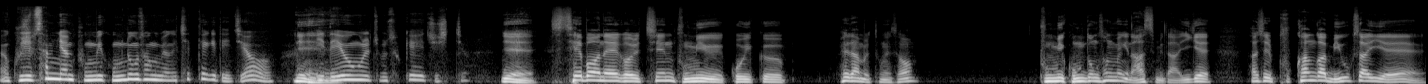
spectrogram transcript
93년 북미 공동 성명이 채택이 되죠. 예. 이 내용을 좀 소개해 주시죠. 예, 세 번에 걸친 북미 고위급 회담을 통해서 북미 공동 성명이 나왔습니다. 이게 사실 북한과 미국 사이에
